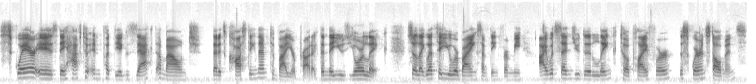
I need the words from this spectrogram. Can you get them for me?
Square is they have to input the exact amount that it's costing them to buy your product. Then they use your link. So like let's say you were buying something from me, I would send you the link to apply for the Square installments.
